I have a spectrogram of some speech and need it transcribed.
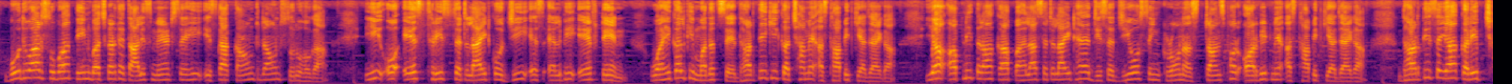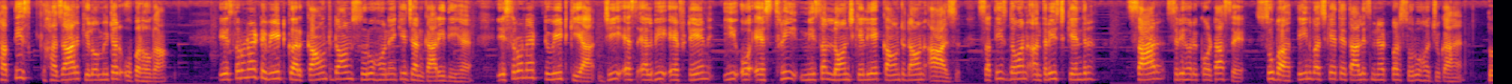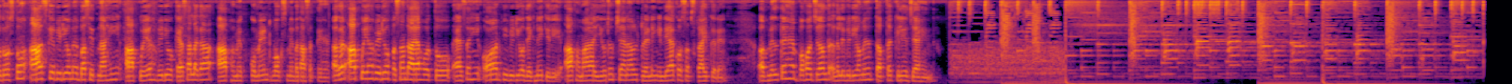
बुधवार सुबह तीन बजकर तैतालीस मिनट से ही इसका काउंटडाउन शुरू होगा। E O S three satellite को G S L V F ten vehicle की मदद से धरती की कक्षा में स्थापित किया जाएगा। यह अपनी तरह का पहला सैटेलाइट है, जिसे जियो सिंक्रोनस ट्रांसफ़र ऑर्बिट में स्थापित किया जाएगा। धरती से यह करीब छत्तीस हज़ार किलोमीटर ऊपर होगा। इसरो ने ट्वीट कर काउंटडाउन शुरू होने की जानकारी दी है। इसरो ने ट्वीट किया G S L V F ten E O S three mission launch के लिए काउंटडाउन आज। सतीश धवन अंतरिक्ष केंद्र, सार श्रीहरिकोटा से सुबह तीन बज के तैतालीस मिनट पर शुरू हो चुका है। तो दोस्तों, आज के वीडियो में बस इतना ही। आपको यह वीडियो कैसा लगा, आप हमें कमेंट बॉक्स में बता सकते हैं। अगर आपको यह वीडियो पसंद आया हो तो ऐसे ही और भी वीडियो देखने के लिए आप हमारा यूट्यूब चैनल ट्रेंडिंग इंडिया को सब्सक्राइब करें। अब मिलते हैं बहुत जल्द अगले वीडियो में तब तक के लिए जय हिंद।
